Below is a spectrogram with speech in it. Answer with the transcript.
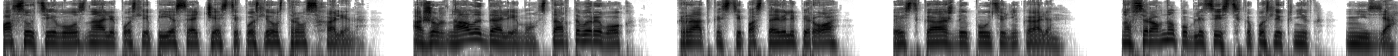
По сути, его узнали после пьесы отчасти после «Острова Сахалина». А журналы дали ему стартовый рывок краткости поставили перо. То есть каждый путь уникален. Но все равно публицистика после книг нельзя.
